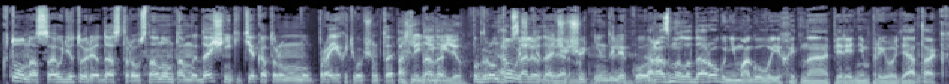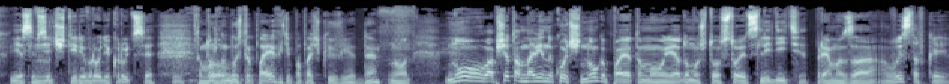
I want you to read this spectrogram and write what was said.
Кто у нас аудитория Дастера? В основном там и дачники, те, которым ну, проехать, в общем-то, Последнюю надо милю. по грунтовочке, Абсолютно да, чуть-чуть недалеко. Размыло дорогу, не могу выехать на переднем приводе. А так, если все четыре вроде крутятся, То можно быстро поехать и попасть в кювет, да? Вот. Ну, вообще там новинок очень много, поэтому я думаю, что стоит следить прямо за выставкой.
